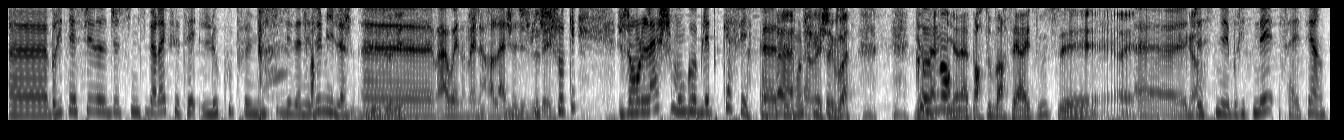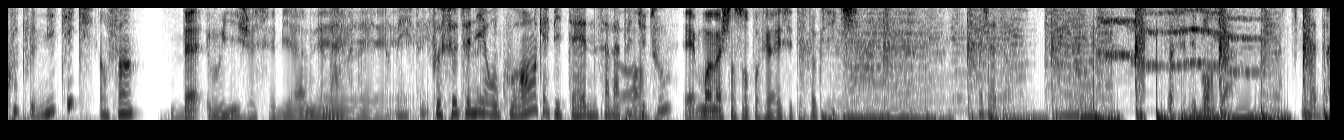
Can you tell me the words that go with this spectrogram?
euh, Britney Spears et Justin Timberlake, c'était le couple mythique des années 2000. je suis désolé. Euh, ah ouais, non mais alors Je là, je suis suis désolé. choquée. J'en lâche mon gobelet de café, euh, tellement je Ah ouais, suis choquée. vois. Il y, en a, Comment il y en a partout par terre et tout. C'est. ouais. Justin et Britney, ça a été un couple mythique, enfin. Ben oui, je sais bien, mais. Bah ouais, mais il faut se tenir au courant, capitaine, ça va Bon. pas du tout. Et moi, ma chanson préférée, c'était Toxique. J'adore, Ça, c'était bon, ça. j'adore.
